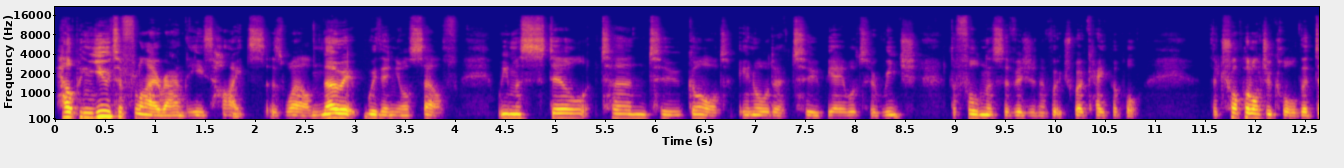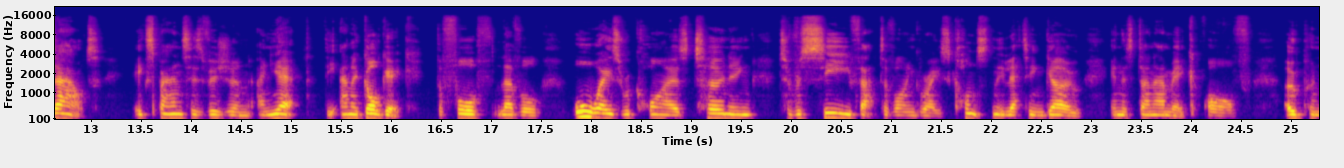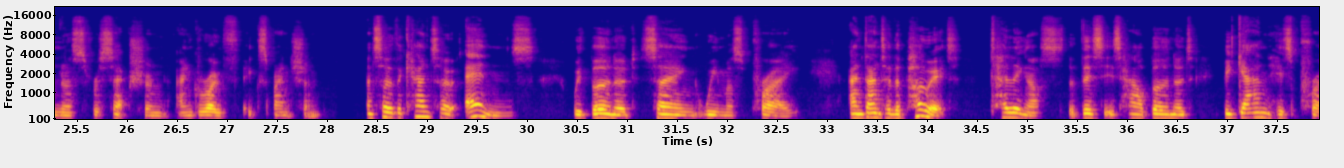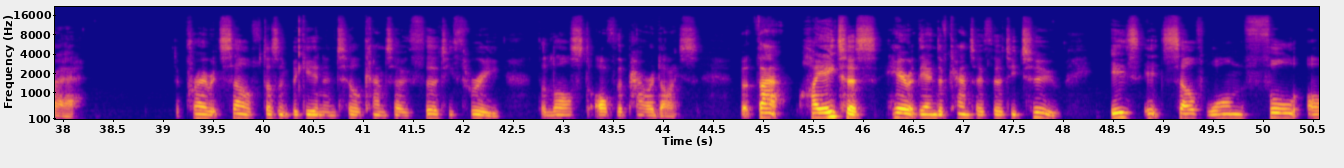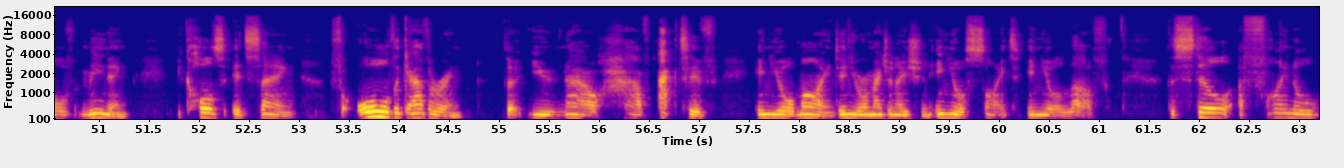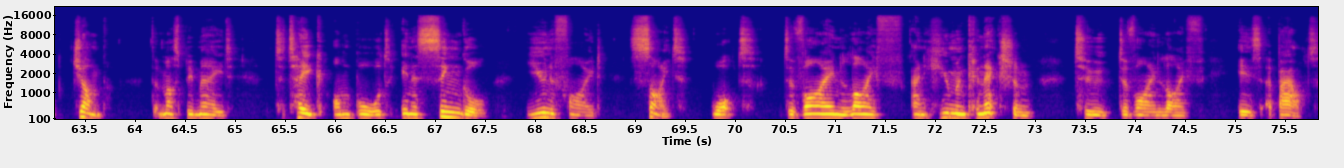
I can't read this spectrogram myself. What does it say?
helping you to fly around these heights as well, know it within yourself, we must still turn to God in order to be able to reach the fullness of vision of which we're capable. The tropological, the doubt, expands his vision, and yet the anagogic, the fourth level, always requires turning to receive that divine grace, constantly letting go in this dynamic of openness, reception, and growth expansion. And so the canto ends with Bernard saying, We must pray, and Dante the poet telling us that this is how Bernard began his prayer. The prayer itself doesn't begin until Canto 33, the last of the Paradise. But that hiatus here at the end of Canto 32 is itself one full of meaning because it's saying, for all the gathering that you now have active in your mind, in your imagination, in your sight, in your love, there's still a final jump that must be made to take on board in a single unified sight what divine life and human connection to divine life is about.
